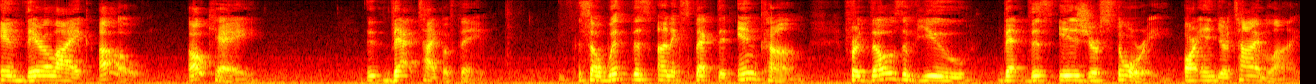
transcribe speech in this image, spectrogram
and they're like, oh, okay, that type of thing. So, with this unexpected income, for those of you that this is your story or in your timeline,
